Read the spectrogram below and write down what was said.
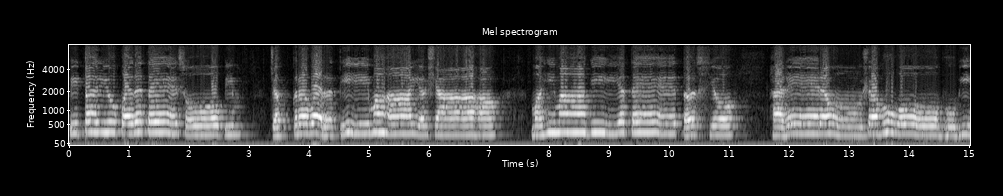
पितर्युपरते सोऽपि चक्रवर्ती महायशाः। महिमा गीयते तस्य हरेरंशभुवो भुवि।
